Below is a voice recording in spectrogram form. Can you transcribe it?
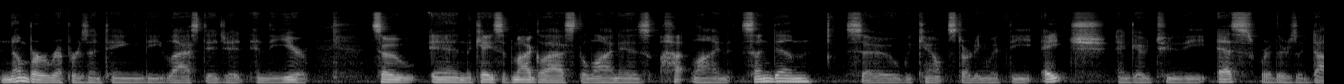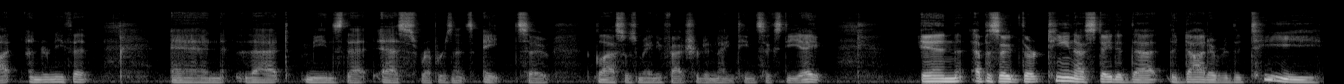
number representing the last digit in the year. So in the case of my glass, the line is hotline Sundym. So we count starting with the H and go to the S where there's a dot underneath it. And that means that S represents 8. So the glass was manufactured in 1968. In episode 13, I stated that the dot over the T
